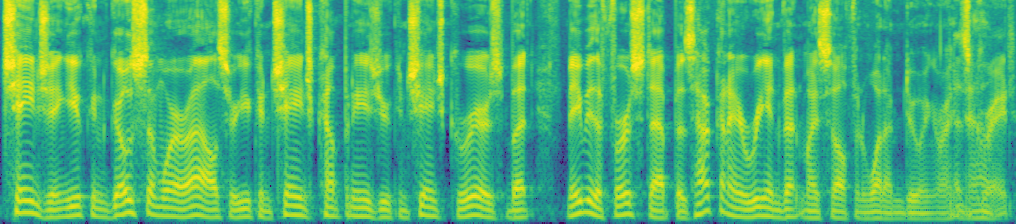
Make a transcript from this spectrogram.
changing. You can go somewhere else, or you can change companies, you can change careers. But maybe the first step is how can I reinvent myself in what I'm doing right That's now? That's great.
